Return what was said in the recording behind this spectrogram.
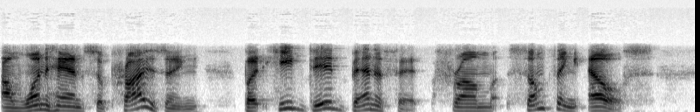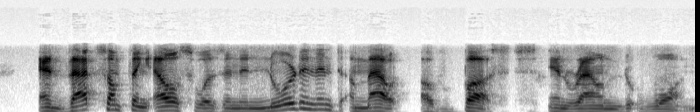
on one hand, surprising, but he did benefit from something else, and that something else was an inordinate amount of busts in round one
